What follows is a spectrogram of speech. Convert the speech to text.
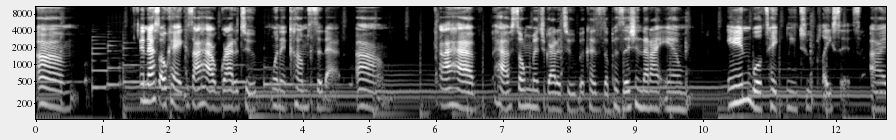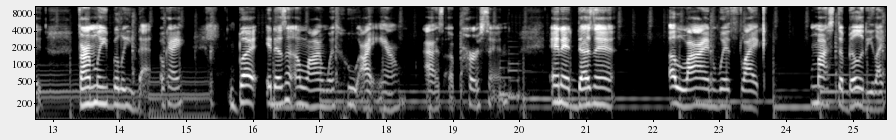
Um, and that's okay because I have gratitude when it comes to that. Um, I have have so much gratitude because the position that I am in will take me to places. I firmly believe that, okay? But it doesn't align with who I am as a person. And it doesn't align with like my stability. Like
